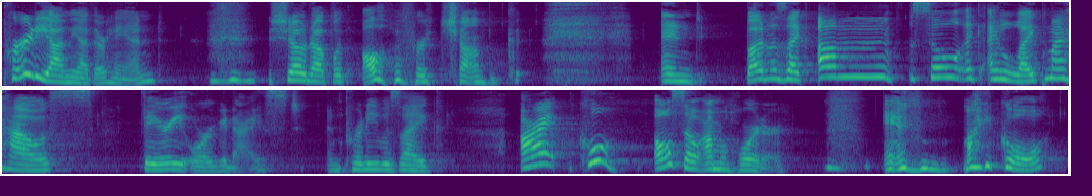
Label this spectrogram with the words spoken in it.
Purdy, on the other hand, showed up with all of her junk. And Bud was like, um, so like I like my house very organized. And Purdy was like, all right, cool. Also, I'm a hoarder. and Michael,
